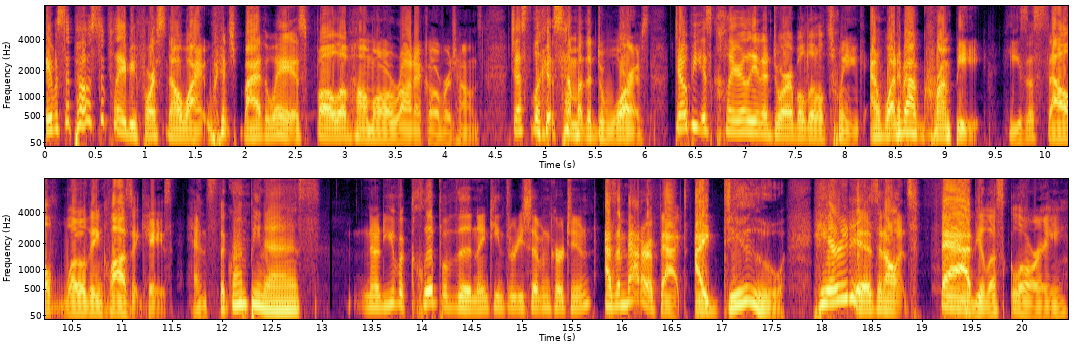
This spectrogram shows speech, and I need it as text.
It was supposed to play before Snow White, which, by the way, is full of homoerotic overtones. Just look at some of the dwarves. Dopey is clearly an adorable little twink. And what about Grumpy? He's a self loathing closet case, hence the grumpiness. Now, do you have a clip of the 1937 cartoon? As a matter of fact, I do. Here it is in all its fabulous glory.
